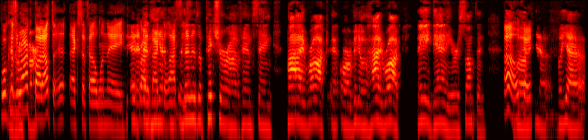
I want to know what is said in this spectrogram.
Well, because Rock bought out the XFL when they And, brought it and back he the had- last and then there's a picture of him saying "Hi Rock" eh, or a video "Hi Rock," "Hey Danny" or something. Oh, okay. But, yeah, but yeah,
